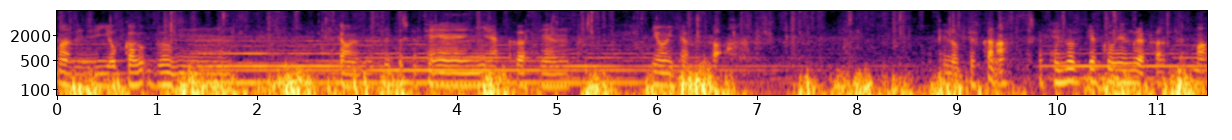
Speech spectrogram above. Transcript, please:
まあ、ね、4日分使うんですね確か1200か1400か。1600かな。確か1600円ぐらいかかるってまあ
